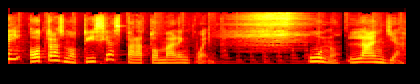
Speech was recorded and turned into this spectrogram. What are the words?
Hay otras noticias para tomar en cuenta. 1. Lanya.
